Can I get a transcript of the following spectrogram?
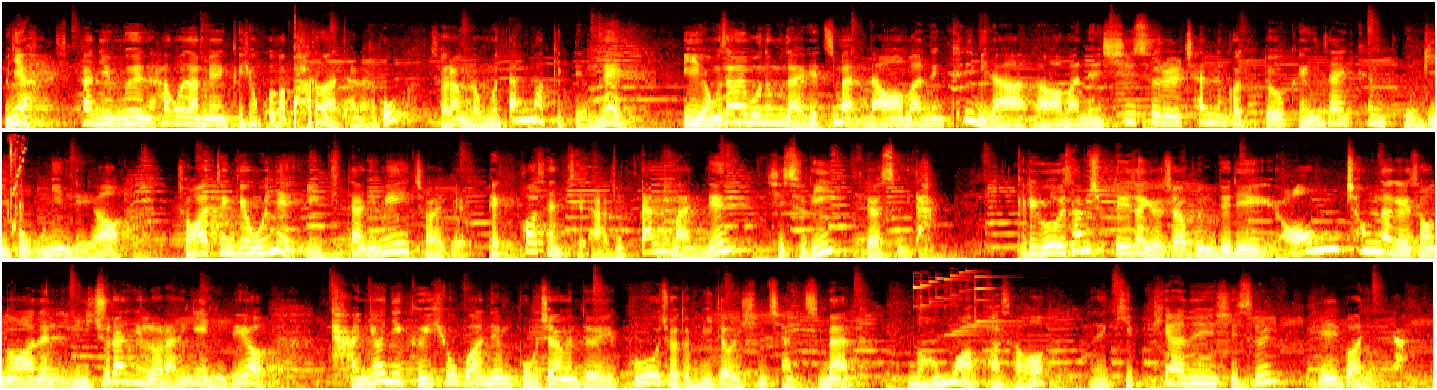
왜냐? 티타늄은 하고 나면 그 효과가 바로 나타나고 저랑 너무 딱 맞기 때문에 이 영상을 보는 분은 알겠지만 나와 맞는 크림이나 나와 맞는 시술을 찾는 것도 굉장히 큰 복이고 운인데요. 저 같은 경우에는 이 티타늄이 저에게 100% 아주 딱 맞는 시술이 되었습니다. 그리고 30대 이상 여자분들이 엄청나게 선호하는 리쥬란 힐러라는 게 있는데요. 당연히 그 효과는 보장되어 있고 저도 믿어 의심치 않지만 너무 아파서 저는 기피하는 시술 1번입니다.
